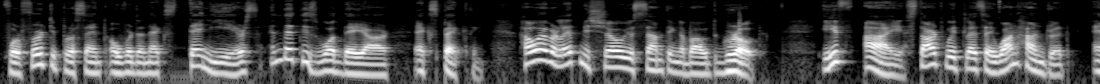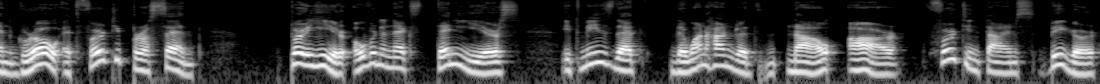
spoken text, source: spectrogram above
for 30% over the next 10 years, and that is what they are expecting. However, let me show you something about growth. If I start with, let's say, 100 and grow at 30% per year over the next 10 years, it means that the 100 now are 13 times bigger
